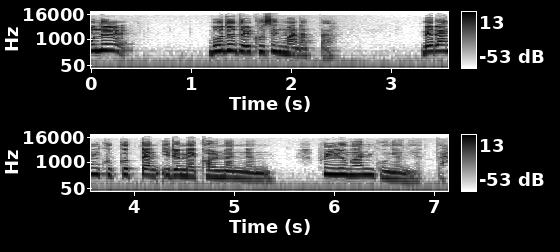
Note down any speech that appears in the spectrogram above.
오늘 모두들 고생 많았다. 메란 국극단 이름에 걸맞는 훌륭한 공연이었다.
